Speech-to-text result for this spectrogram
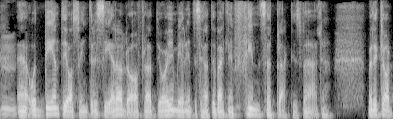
Mm. Eh, och det är inte jag så intresserad av för att jag är mer intresserad av att det verkligen finns ett praktiskt värde. Men det är klart,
